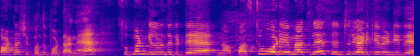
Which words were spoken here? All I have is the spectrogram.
பார்ட்னர்ஷிப் வந்து போட்டாங்க. சுப்மன் கில் இருந்துக்கிட்டு நான் ஃபஸ்ட்டு ஓடிய மேட்ச்லேயே செஞ்சுரி அடிக்க வேண்டியது.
